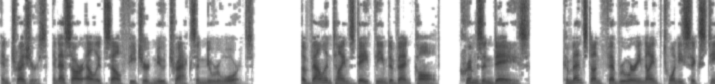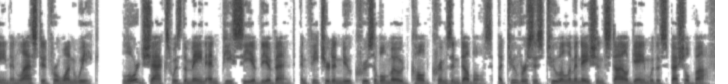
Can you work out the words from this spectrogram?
and treasures, and SRL itself featured new tracks and new rewards. A Valentine's Day themed event called Crimson Days commenced on February 9, 2016 and lasted for one week. Lord Shaxx was the main NPC of the event, and featured a new Crucible mode called Crimson Doubles, a 2 vs 2 elimination style game with a special buff.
